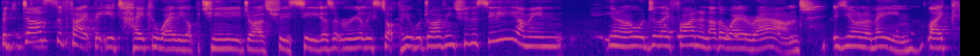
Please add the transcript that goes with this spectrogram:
But does the fact that you take away the opportunity to drive through the city does it really stop people driving through the city? I mean, you know, or do they find another way around? You know what I mean? Like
